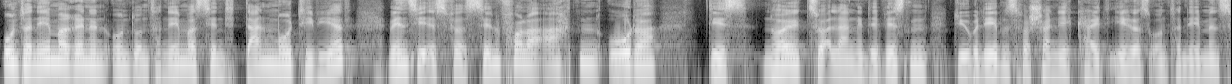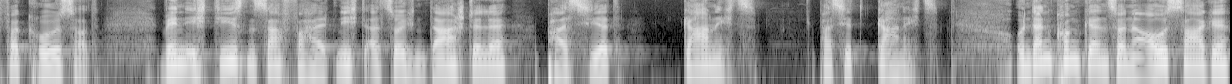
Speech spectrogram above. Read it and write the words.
Unternehmerinnen und Unternehmer sind dann motiviert, wenn sie es für sinnvoll erachten oder dies neu zu erlangende Wissen die Überlebenswahrscheinlichkeit ihres Unternehmens vergrößert. Wenn ich diesen Sachverhalt nicht als solchen darstelle, passiert gar nichts. Passiert gar nichts. Und dann kommt ganz so eine Aussage,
